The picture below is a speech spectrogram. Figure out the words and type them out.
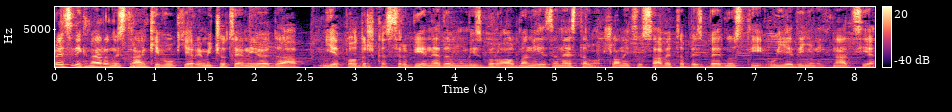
Predsednik Narodne stranke Vuk Jeremić ocenio je da je podrška Srbije nedavnom izboru Albanije za nestalnu članicu Saveta bezbednosti Ujedinjenih nacija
